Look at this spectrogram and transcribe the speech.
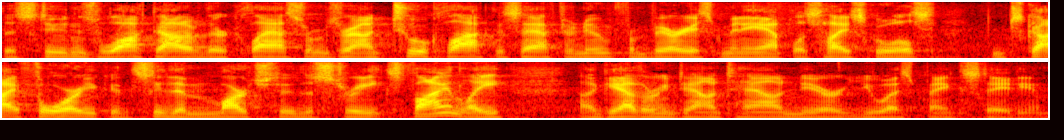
The students walked out of their classrooms around 2 o'clock this afternoon from various Minneapolis high schools. From Sky 4, you could see them march through the streets, finally uh, gathering downtown near U.S. Bank Stadium.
